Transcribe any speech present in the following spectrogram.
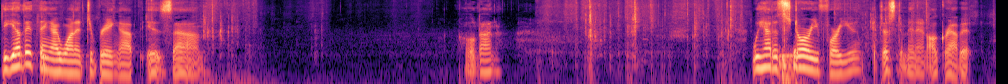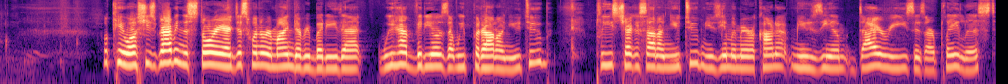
The other thing I wanted to bring up is, um, hold on. We had a story for you. Just a minute, I'll grab it. Okay, while she's grabbing the story, I just want to remind everybody that we have videos that we put out on YouTube. Please check us out on YouTube. Museum Americana Museum Diaries is our playlist.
